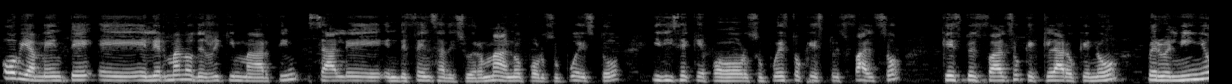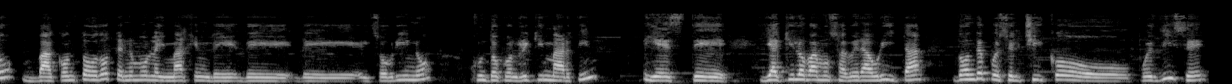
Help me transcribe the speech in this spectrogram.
Obviamente, eh, el hermano de Ricky Martin sale en defensa de su hermano, por supuesto, y dice que por supuesto que esto es falso, que esto es falso, que claro que no, pero el niño va con todo. Tenemos la imagen de, de, de el sobrino junto con Ricky Martin y este y aquí lo vamos a ver ahorita donde pues el chico pues dice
